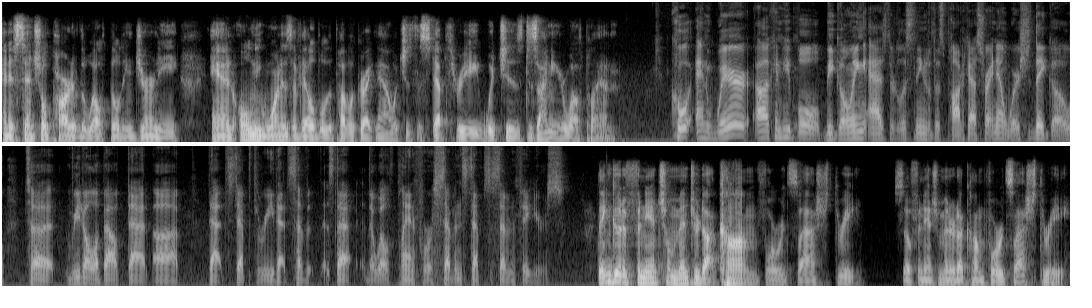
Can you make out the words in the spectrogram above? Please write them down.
an essential part of the wealth building journey. And only one is available to the public right now, which is the step three, which is designing your wealth plan. Cool. And where uh, can people be going as they're listening to this podcast right now? Where should they go to read all about that? Uh, that step three, that seven, that's that the wealth plan for seven steps to seven figures. They can go to financialmentor.com forward slash three. So financialmentor.com forward slash three.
